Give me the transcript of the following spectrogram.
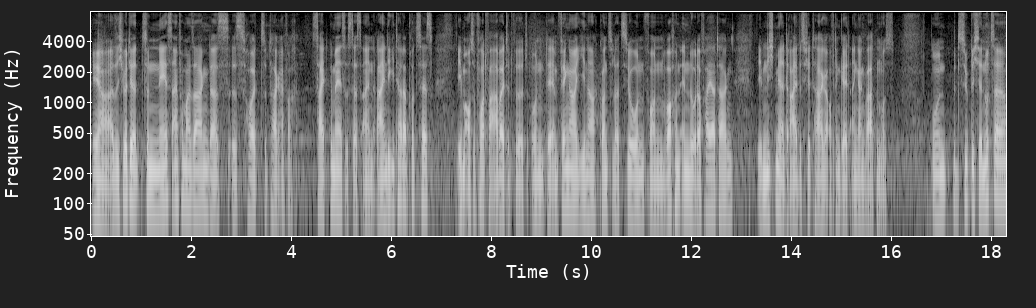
Ja, also ich würde ja zunächst einfach mal sagen, dass es heutzutage einfach zeitgemäß ist, dass ein rein digitaler Prozess eben auch sofort verarbeitet wird und der Empfänger je nach Konstellation von Wochenende oder Feiertagen eben nicht mehr drei bis vier Tage auf den Geldeingang warten muss. Und bezüglich der Nutzer,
